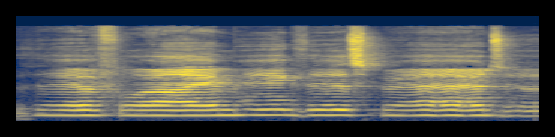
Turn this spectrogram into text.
Therefore I make this prayer to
